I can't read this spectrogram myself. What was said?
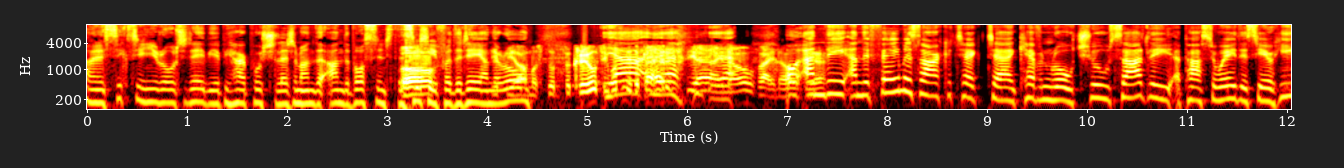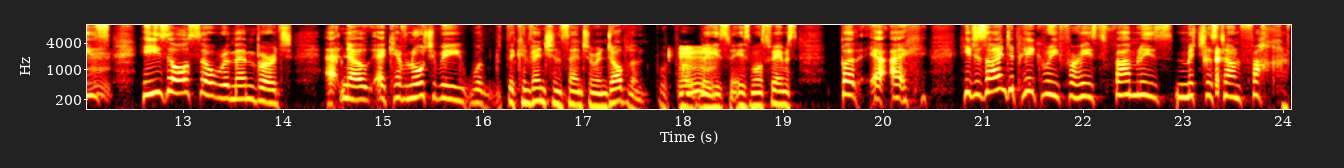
I mean, a 16 year old today, would be hair pushed to let him on the on the bus into the Oh, city for the day on their own. almost done for cruelty, wouldn't he, the parents? Yeah, I know, I know, Oh, and yeah. the and the famous architect uh, Kevin Roche, who sadly uh, passed away this year, he's Mm. he's also remembered. Uh, now, uh, Kevin Roche would be well, the convention centre in Dublin, probably Mm. his, his most famous. But uh, uh, he designed a piggery for his family's Mitchelstown farm.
